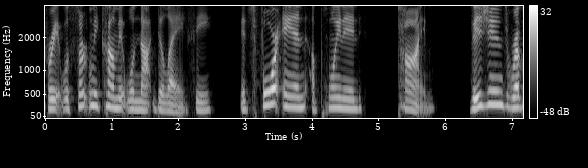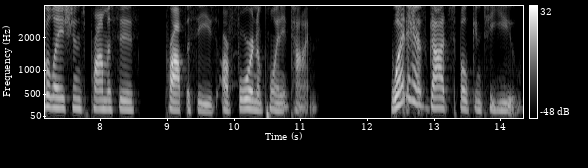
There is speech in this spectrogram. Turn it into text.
for it will certainly come, it will not delay. See, it's for an appointed time. Visions, revelations, promises, prophecies are for an appointed time. What has God spoken to you?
